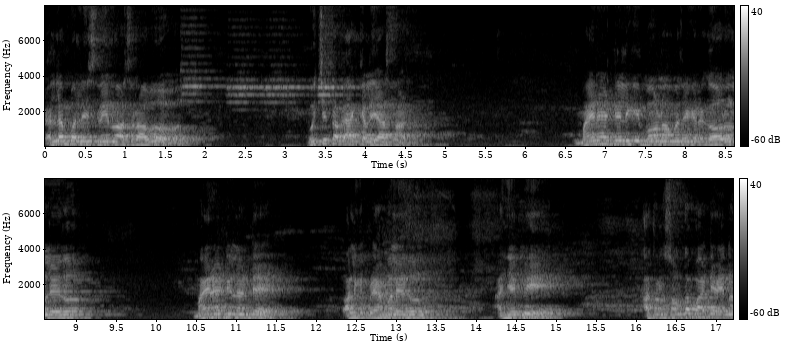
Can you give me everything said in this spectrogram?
వెల్లంపల్లి శ్రీనివాసరావు ఉచిత వ్యాఖ్యలు చేస్తున్నాడు. మైనార్టీలకి బోనమ్మ దగ్గర గౌరవం లేదు. మైనార్టీలు అంటే వాళ్ళకి ప్రేమ లేదు అని చెప్పి అతని సొంత పార్టీ అయిన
